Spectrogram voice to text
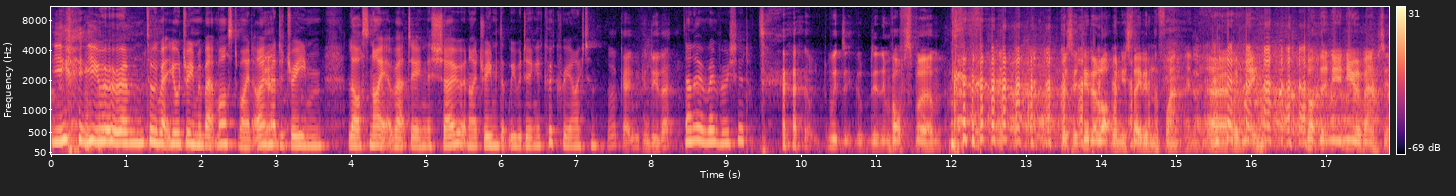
you you were um, talking about your dream about mastermind. I Yeah. had a dream last night about doing this show, and I dreamed that we were doing a cookery item. Okay, we can do that. I know, maybe we should. We d- it didn't involve sperm because it did a lot when you stayed in the flat uh, with me. Not that you knew about it.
